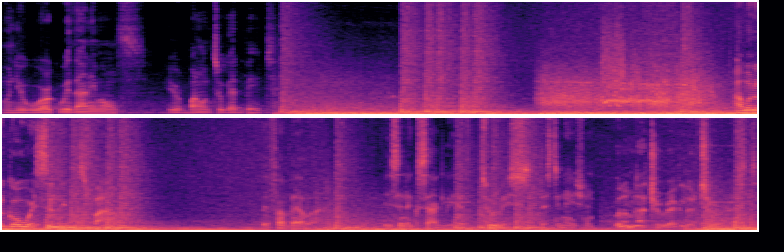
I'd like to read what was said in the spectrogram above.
When you work with animals, you're bound to get bit. I want to go where Cindy was found. The favela isn't exactly a tourist destination. Well, I'm not your regular tourist.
